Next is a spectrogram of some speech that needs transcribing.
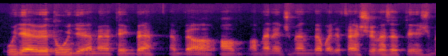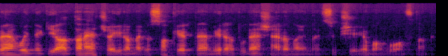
ugye őt úgy emelték be ebbe a, a, a menedzsmentbe, vagy a felső vezetésbe, hogy neki a tanácsaira, meg a szakértelmére, a tudására nagyon nagy szüksége van Wolfnak.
